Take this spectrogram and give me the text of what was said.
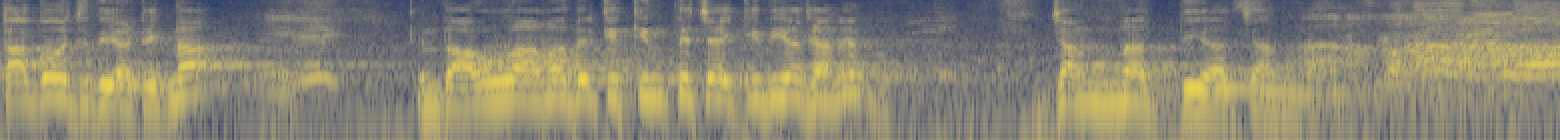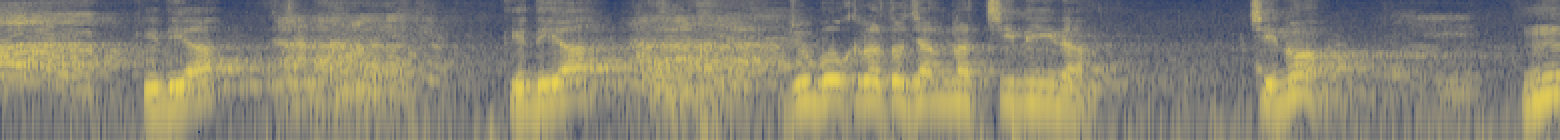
কাগজ দিয়া, ঠিক না? কিন্তু আল্লাহ আমাদেরকে কিনতে চাই কি দিয়া জানেন? জান্নাত দিয়া জান্নাত। কি দিয়া? কি দিয়া? যুবকরা তো জান্নাত চিনেই না। চিনো? হুম?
